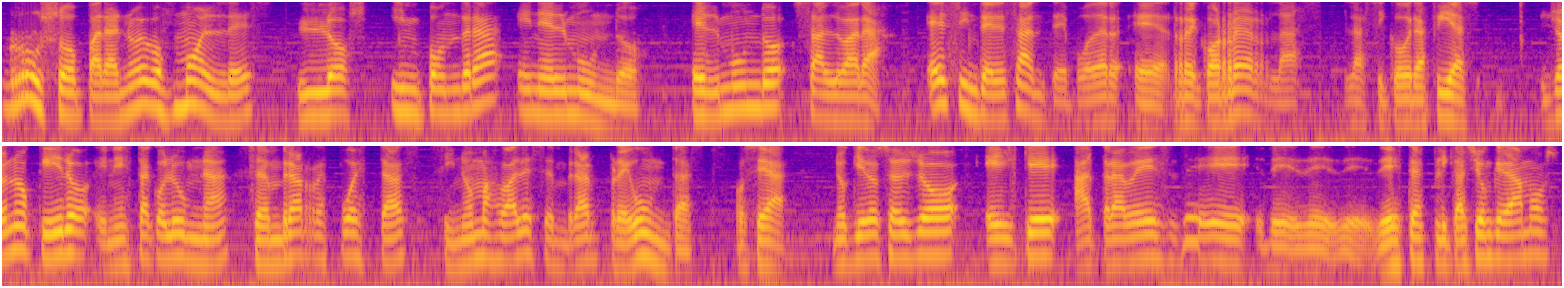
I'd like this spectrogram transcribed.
ruso para nuevos moldes los impondrá en el mundo. El mundo salvará. Es interesante poder eh, recorrer las, las psicografías. Yo no quiero en esta columna sembrar respuestas, sino más vale sembrar preguntas. O sea, no quiero ser yo el que a través de, esta explicación que damos,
